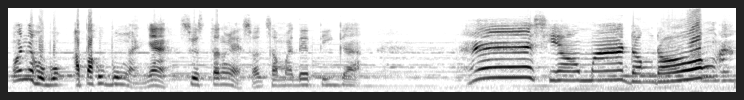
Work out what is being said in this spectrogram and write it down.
Maunya hubung apa hubungannya suster ngesot sama D3? Hah, si Oma dong dong. Ah,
